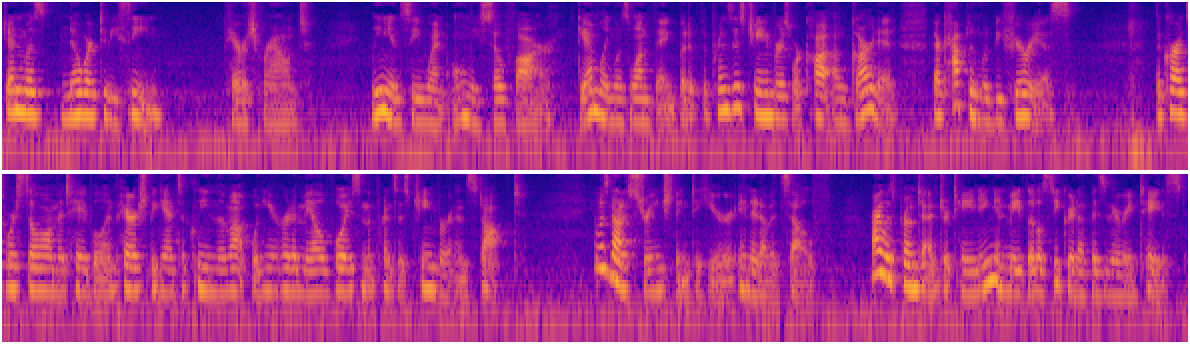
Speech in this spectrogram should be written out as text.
Gen was nowhere to be seen. Parrish frowned. Leniency went only so far. Gambling was one thing, but if the prince's chambers were caught unguarded, their captain would be furious. The cards were still on the table, and Parrish began to clean them up when he heard a male voice in the prince's chamber and stopped. It was not a strange thing to hear, in and of itself. Rhy was prone to entertaining and made little secret of his varied taste,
